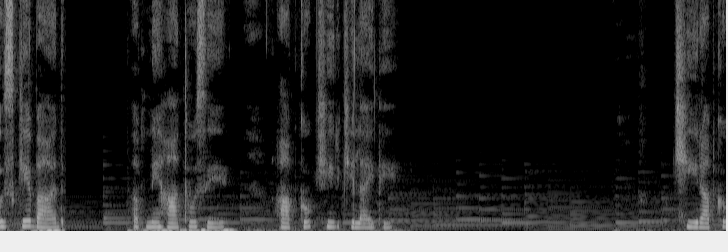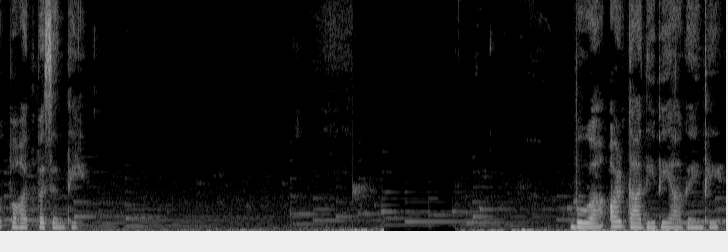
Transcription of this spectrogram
उसके बाद अपने हाथों से आपको खीर खिलाई थी। खीर आपको बहुत पसंद थी। बुआ और दादी भी आ गई थी।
